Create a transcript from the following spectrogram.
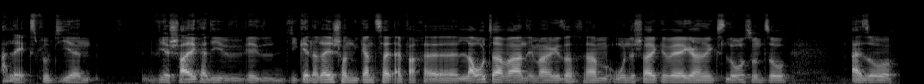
alle explodieren. Wir Schalker, die, wir, die generell schon die ganze Zeit einfach äh, lauter waren, immer gesagt haben, ohne Schalke wäre gar nichts los und so. Also,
